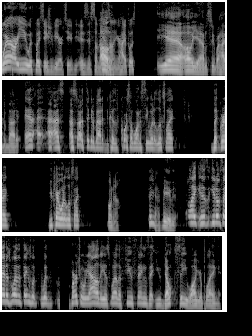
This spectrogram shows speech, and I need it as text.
where are you with PlayStation VR 2? Is this something oh, that's on your hype list? Yeah. Oh, yeah. I'm super hype about it. And I, I, I started thinking about it because, of course, I want to see what it looks like. But, Greg, you care what it looks like? Oh, no. Yeah, me either. Like, you know what I'm saying? It's one of the things with, with virtual reality is one of the few things that you don't see while you're playing it.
